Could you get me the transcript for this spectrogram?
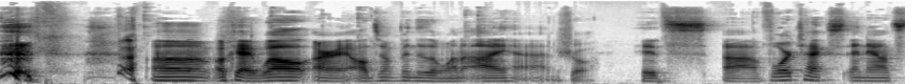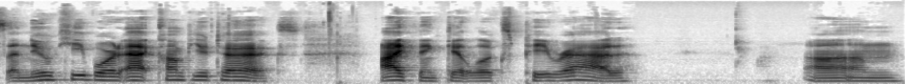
um. Okay. Well. All right. I'll jump into the one I had. Sure. It's uh, Vortex announced a new keyboard at Computex. I think it looks p rad. Um,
